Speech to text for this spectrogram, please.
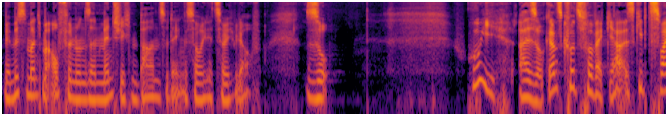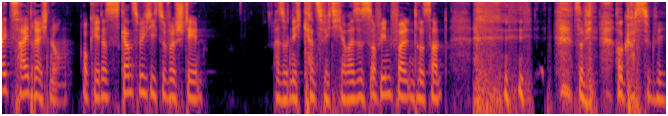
Wir müssen manchmal aufhören, unseren menschlichen Bahnen zu denken. Sorry, jetzt höre ich wieder auf. So. Hui, also ganz kurz vorweg, ja, es gibt zwei Zeitrechnungen. Okay, das ist ganz wichtig zu verstehen. Also nicht ganz wichtig, aber es ist auf jeden Fall interessant. oh Gott, es tut weh.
